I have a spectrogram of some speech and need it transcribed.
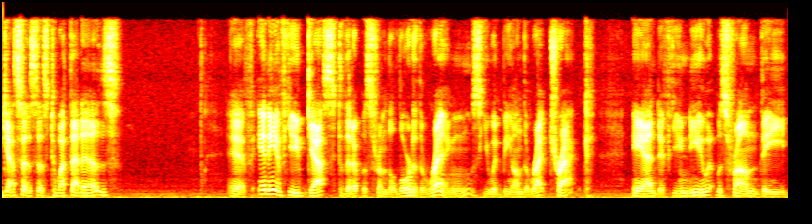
Guesses as to what that is? If any of you guessed that it was from The Lord of the Rings, you would be on the right track. And if you knew it was from The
